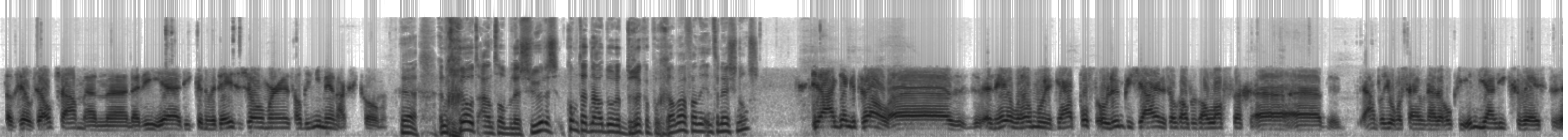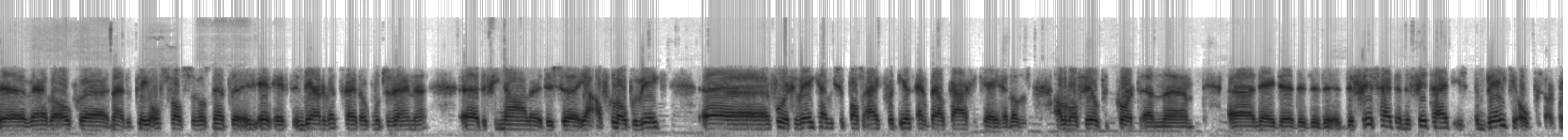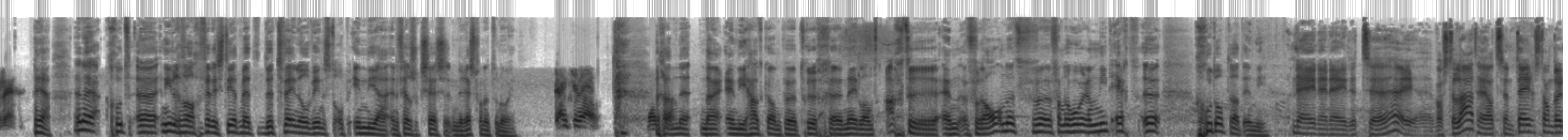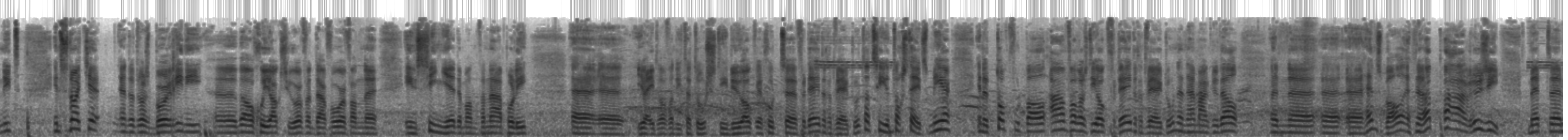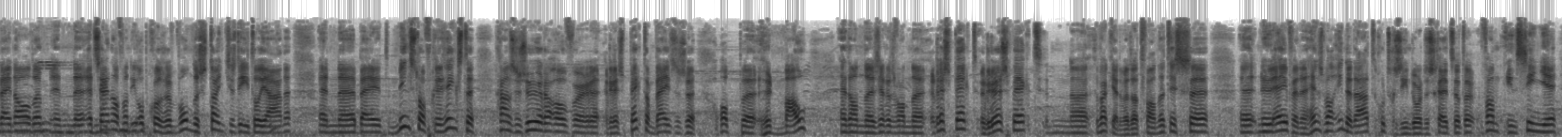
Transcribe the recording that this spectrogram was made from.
dat is heel zeldzaam. En die, die kunnen we deze zomer, zal die niet meer in actie komen. Ja, een groot aantal blessures. Komt dat nou door het drukke programma van de internationals? Ja, ik denk het wel. Uh, een heel, heel moeilijk jaar. Post-Olympisch jaar, is ook altijd al lastig. Uh, uh, een aantal jongens zijn ook naar de Hockey India League geweest. we hebben ook, nou, de play-offs was, was net, heeft een derde wedstrijd ook moeten zijn. de finale. Dus ja, afgelopen week uh, vorige week heb ik ze pas eigenlijk voor het eerst echt bij elkaar gekregen. En dat is allemaal veel te kort. En uh, uh, nee, de, de, de, de frisheid en de fitheid is een beetje op, zou ik maar zeggen. Ja, en nou ja, goed. in ieder geval gefeliciteerd met de 2-0 winst op India. En veel succes in de rest van het toernooi. Dankjewel. We gaan naar Andy Houtkamp terug. Nederland achter. En vooral omdat Van de Horen niet echt goed optrad, Andy. Nee, nee, nee. Dat uh, was te laat. Hij had zijn tegenstander niet in het snotje. En dat was Borini. Uh, wel een goede actie hoor. Van daarvoor van Insigne, de man van Napoli. Uh, uh, je weet wel van die tattoos die nu ook weer goed uh, verdedigend werk doet. Dat zie je toch steeds meer in het topvoetbal. Aanvallers die ook verdedigend werk doen. En hij maakt nu wel een hensbal. En hoppa, ruzie met Wijnaldum. En het zijn al van die opgewonden standjes, de Italianen. En bij het minst of geringste gaan ze zeuren over respect. Dan wijzen ze op hun mouw. En dan uh, zeggen ze van uh, respect, respect. En, uh, waar kennen we dat van? Het is nu even een hensbal. Inderdaad, goed gezien door de scheidsrechter van Insigne.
